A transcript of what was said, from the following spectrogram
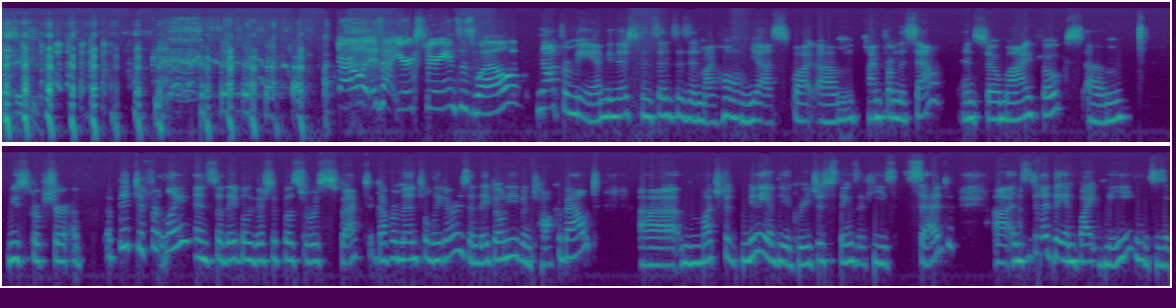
Charlotte, is that your experience as well? Not for me. I mean, there's consensus in my home, yes, but um, I'm from the South, and so my folks um, use scripture a, a bit differently, and so they believe they're supposed to respect governmental leaders, and they don't even talk about uh, much of many of the egregious things that he's said. Uh, instead, they invite me. This is a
